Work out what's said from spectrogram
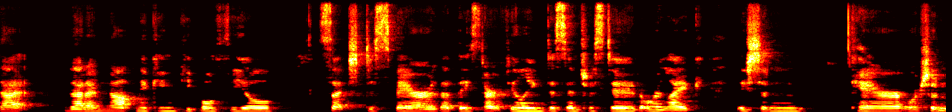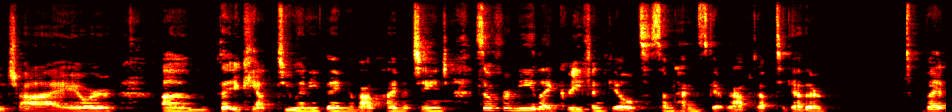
that that I'm not making people feel such despair that they start feeling disinterested or like they shouldn't care or shouldn't try or um, that you can't do anything about climate change. So for me, like grief and guilt sometimes get wrapped up together. But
